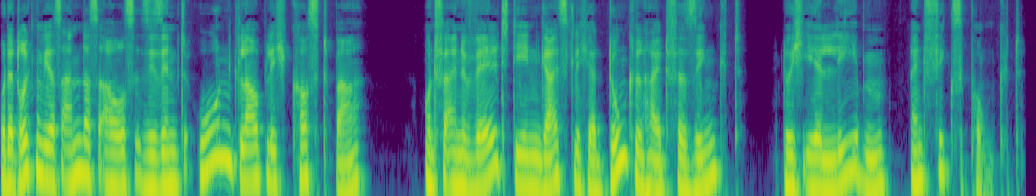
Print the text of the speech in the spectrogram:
Oder drücken wir es anders aus, sie sind unglaublich kostbar und für eine Welt, die in geistlicher Dunkelheit versinkt, durch ihr Leben ein Fixpunkt.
